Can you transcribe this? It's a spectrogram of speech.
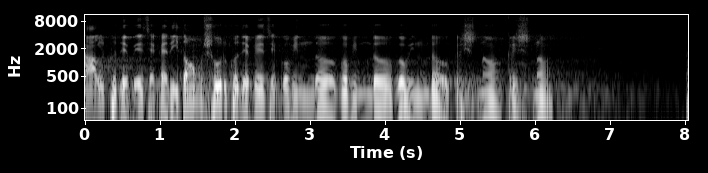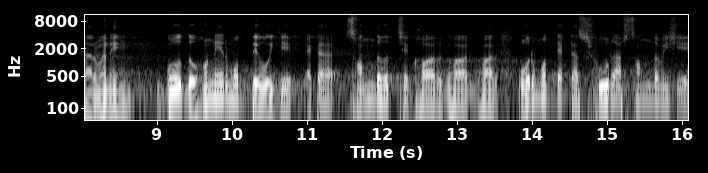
তাল খুঁজে পেয়েছে, একটা রিতম সুর খুঁজে পেয়েছে, গোবিন্দ গোবিন্দ গোবিন্দ, কৃষ্ণ কৃষ্ণ। তার মানে গোদহনের মধ্যে ওই যে একটা ছন্দ হচ্ছে ঘর ঘর ঘর, ওর মধ্যে একটা সুর আর ছন্দ মিশিয়ে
